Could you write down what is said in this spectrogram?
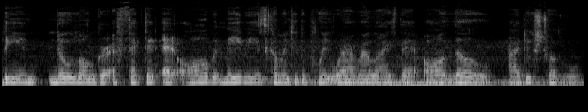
being no longer affected at all, but maybe it's coming to the point where I realize that although I do struggle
